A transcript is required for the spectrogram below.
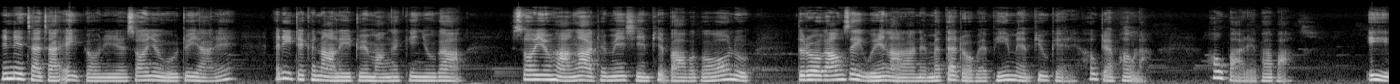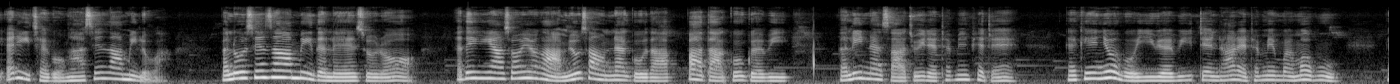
နစ်နစ်ချာချာအိပ်ပျော်နေတဲ့စောယွန်းကိုတွေ့ရတယ်အဲ့ဒီတခဏလေးအတွင်းမှာငခင်ညိုကစောယွန်းဟာငါထမင်းရှင်ဖြစ်ပါပကောလို့သူတော်ကောင်းစိတ်ဝင်လာတာနဲ့မသက်တော့ပဲဘေးမဲ့ပြုတ်ခဲ့တယ်ဟုတ်တယ်မဟုတ်လားဟုတ်ပါတယ်ဖဖ အေးအဲ့ဒီချက်ကိုငါစဉ်းစားမိလို့ပါဘလို့စဉ်းစားမိတယ်လဲဆိုတော့အသိဉာဏ်စောရွံ့ကမျိုးဆောင်နတ်ကိုသာပတာကိုကွယ်ပြီးဗလိနတ်စာကျွေးတဲ့ထမင်းဖြစ်တယ်ငခင်ညို့ကိုရည်ရွယ်ပြီးတင်ထားတဲ့ထမင်းပွဲမဟုတ်ဘူးင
